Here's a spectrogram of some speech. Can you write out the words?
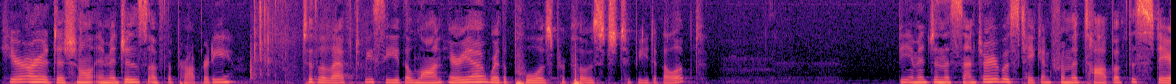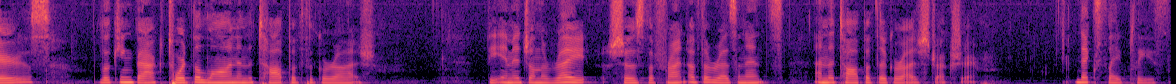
Here are additional images of the property. To the left, we see the lawn area where the pool is proposed to be developed. The image in the center was taken from the top of the stairs, looking back toward the lawn and the top of the garage. The image on the right shows the front of the residence and the top of the garage structure. Next slide, please.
